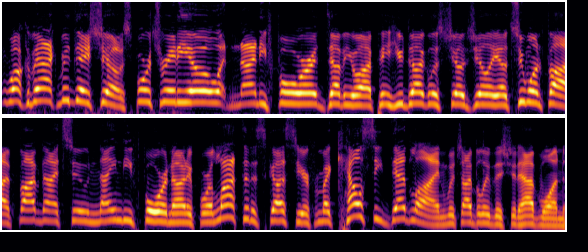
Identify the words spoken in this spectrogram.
Welcome back, Midday Show, Sports Radio 94 WIP. Hugh Douglas, Joe Giglio, 215 592 9494. A lot to discuss here from a Kelce deadline, which I believe they should have one.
